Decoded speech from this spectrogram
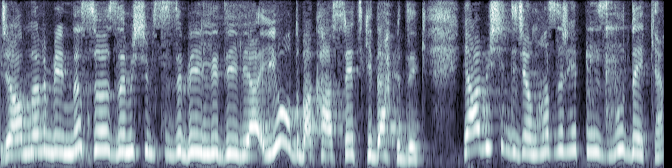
Ay canlarım benim nasıl özlemişim sizi belli değil ya. İyi oldu bak hasret giderdik. Ya bir şey diyeceğim hazır hepiniz buradayken.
